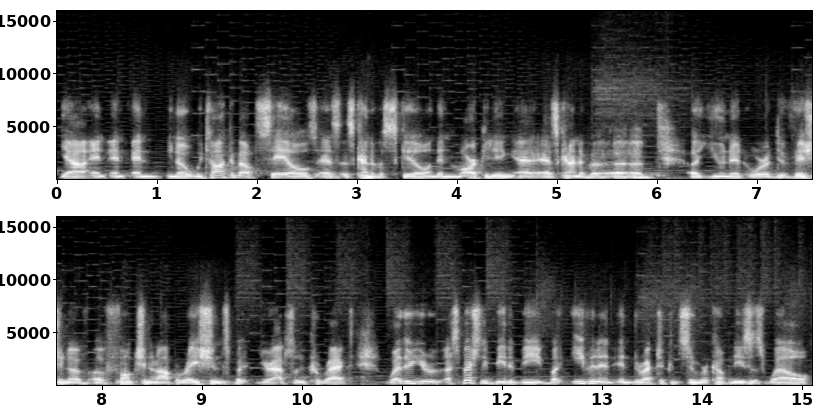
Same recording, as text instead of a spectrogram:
yeah, and and and you know, we talk about sales as, as kind of a skill, and then marketing as, kind of a, a, a, unit or a division of, of function and operations. But you're absolutely correct. Whether you're, especially B two B, but even in, in direct to consumer companies as well,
